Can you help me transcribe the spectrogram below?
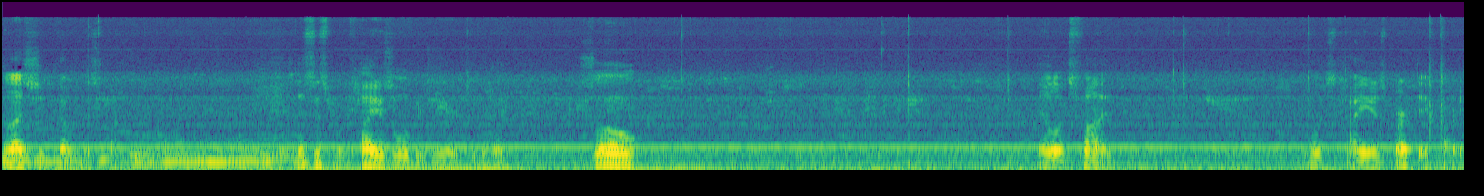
Let's just go with this one. This is when Kaya's a little bit weird today. So it looks fun. It looks Kaya's birthday party.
